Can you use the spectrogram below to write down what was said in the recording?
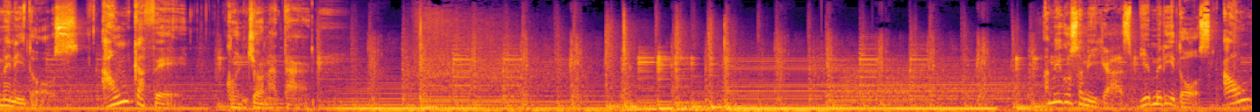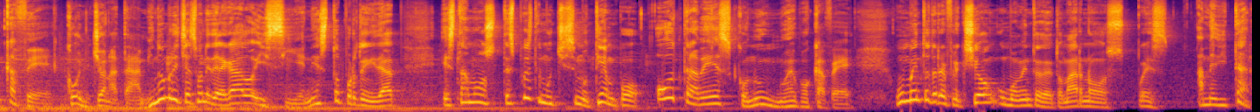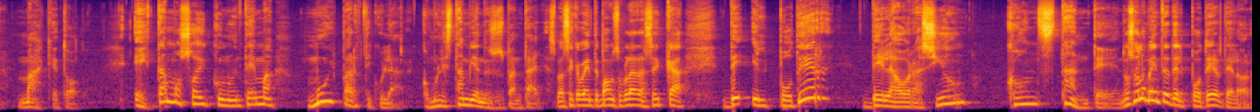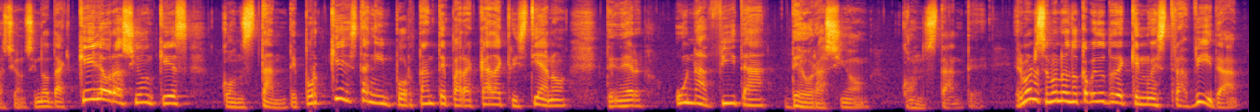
Bienvenidos a un café con Jonathan. Amigos, amigas, bienvenidos a un café con Jonathan. Mi nombre es Jasmine Delegado y si en esta oportunidad estamos, después de muchísimo tiempo, otra vez con un nuevo café. Un momento de reflexión, un momento de tomarnos, pues, a meditar más que todo. Estamos hoy con un tema muy particular, como le están viendo en sus pantallas. Básicamente vamos a hablar acerca del poder de la oración constante. No solamente del poder de la oración, sino de aquella oración que es constante. ¿Por qué es tan importante para cada cristiano tener una vida de oración constante? Hermanos, hermanos, no cabe duda de que nuestra vida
